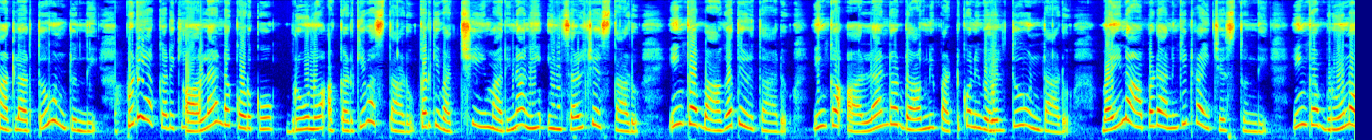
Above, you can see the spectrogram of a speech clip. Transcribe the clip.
మాట్లాడుతూ ఉంటుంది. అప్పుడే అక్కడికి ఆర్లాండో కొడుకు బ్రూనో అక్కడికి వస్తాడు. అక్కడికి వచ్చి మరీనాని ఇన్సల్ట్ చేస్తాడు. ఇంకా బాగా తిడతాడు. ఇంకా ఆర్లాండో డాగ్ని పట్టుకొని వెళ్తూ ఉంటాడు. మరీనా ఆపడానికి ట్రై చేస్తుంది. ఇంకా బ్రూనో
